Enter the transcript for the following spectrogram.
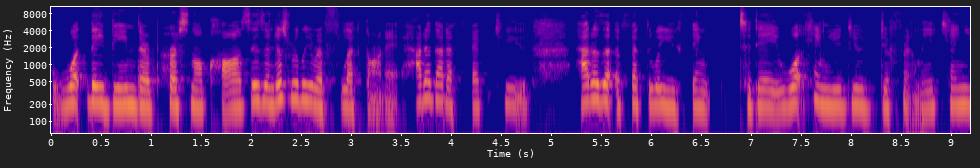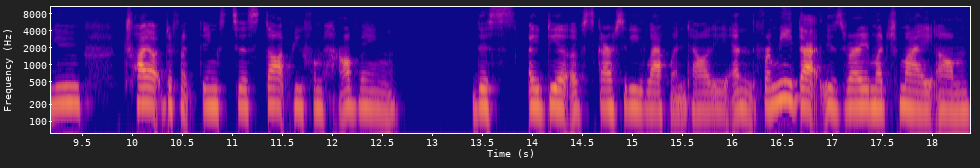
what they deem their personal causes and just really reflect on it. How did that affect you? How does that affect the way you think today? What can you do differently? Can you try out different things to stop you from having this idea of scarcity lack mentality. And for me that is very much my um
